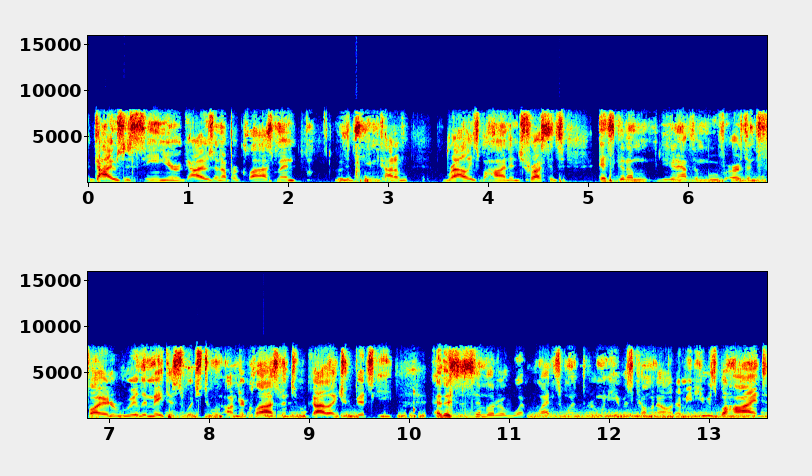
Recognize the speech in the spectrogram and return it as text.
a guy who's a senior, a guy who's an upperclassman, who the team kind of rallies behind and trusts. It's it's gonna you're gonna have to move earth and fire to really make the switch to an underclassman to a guy like Trubisky. And this is similar to what Wentz went through when he was coming out. I mean, he was behind,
